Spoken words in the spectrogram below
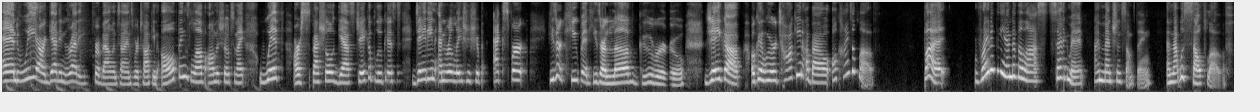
And we are getting ready for Valentine's. We're talking all things love on the show tonight with our special guest, Jacob Lucas, dating and relationship expert. He's our Cupid. He's our love guru. Jacob. Okay, we were talking about all kinds of love. But right at the end of the last segment, I mentioned something, and that was self love.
